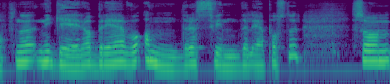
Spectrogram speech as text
åpne Nigeria-brev og andre svindel-e-poster som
